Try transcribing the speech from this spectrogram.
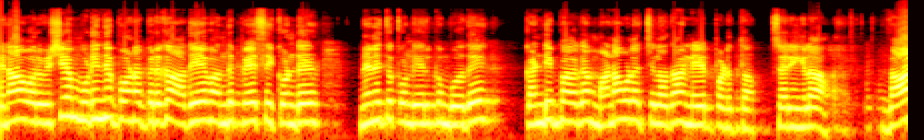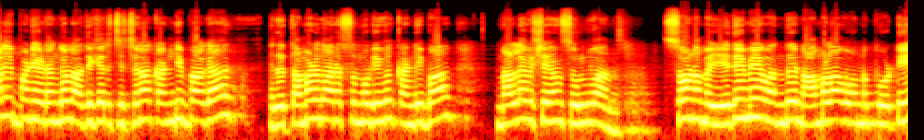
ஏன்னா ஒரு விஷயம் முடிந்து போன பிறகு அதே வந்து பேசிக்கொண்டு நினைத்து கொண்டு இருக்கும்போது கண்டிப்பாக மன உளைச்சலை தான் ஏற்படுத்தும். சரிங்களா? காலி பணியிடங்கள் அதிகரிச்சிச்சுன்னா கண்டிப்பாக இது தமிழக அரசு முடிவு கண்டிப்பாக நல்ல விஷயம் சொல்லுவாங்க ஸோ நம்ம எதையுமே வந்து நாமளா ஒன்று போட்டி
